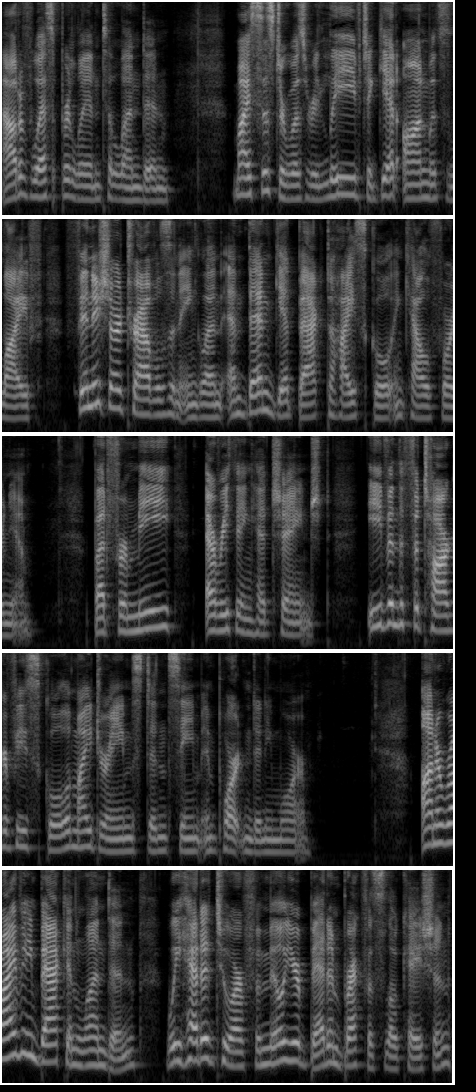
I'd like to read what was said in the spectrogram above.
out of West Berlin to London my sister was relieved to get on with life, finish our travels in England, and then get back to high school in California. But for me, everything had changed. Even the photography school of my dreams didn't seem important anymore. On arriving back in London, we headed to our familiar bed and breakfast location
